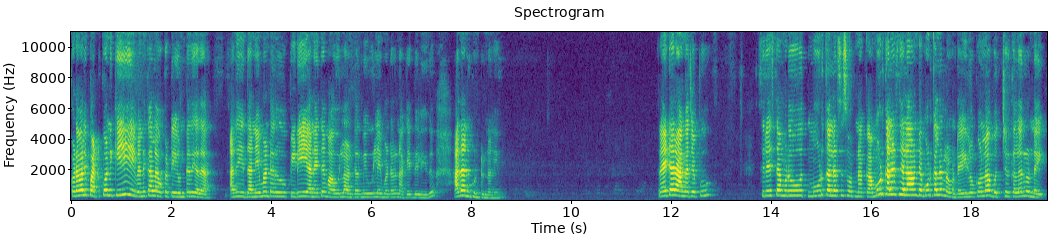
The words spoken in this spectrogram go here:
కొడవలి పట్టుకోనికి వెనకాల ఒకటి ఉంటుంది కదా అది దాన్ని ఏమంటారు? పిడి అని అయితే మా ఊర్లో అంటారు. మీ ఊర్లో ఏమంటారో నాకైతే తెలియదు అది అనుకుంటున్నా నేను. రైటా రాంగా చెప్పు. సురేష్ తమ్ముడు మూడు కలర్స్ స్వప్నక్క మూడు కలర్స్ ఎలా ఉంటాయి? మూడు కలర్లు ఉంటాయి. ఈ లోకంలో బొచ్చడి కలర్లు ఉన్నాయి.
